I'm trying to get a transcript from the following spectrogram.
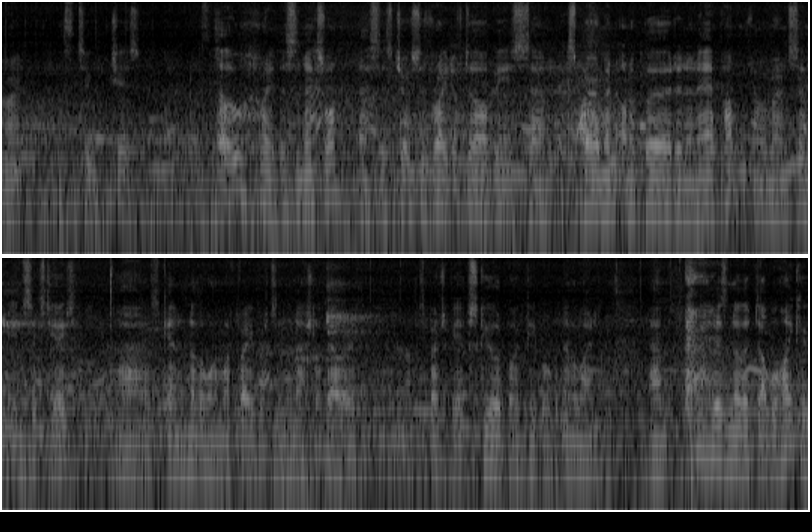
Alright, that's two. Cheers. Hello, right, this is the next one. This is Joseph Wright of Derby's um, Experiment on a Bird in an Air Pump from around 1768. Uh, it's again another one of my favourites in the National Gallery. It's about to be obscured by people, but never mind. Um, here's another double haiku.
